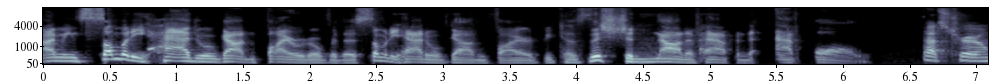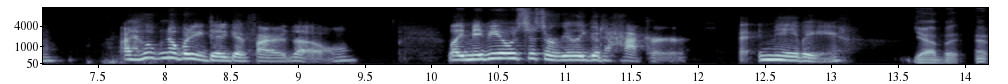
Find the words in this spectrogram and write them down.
I mean, somebody had to have gotten fired over this. Somebody had to have gotten fired because this should not have happened at all. That's true. I hope nobody did get fired though. Like maybe it was just a really good hacker. Maybe. Yeah, but uh,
